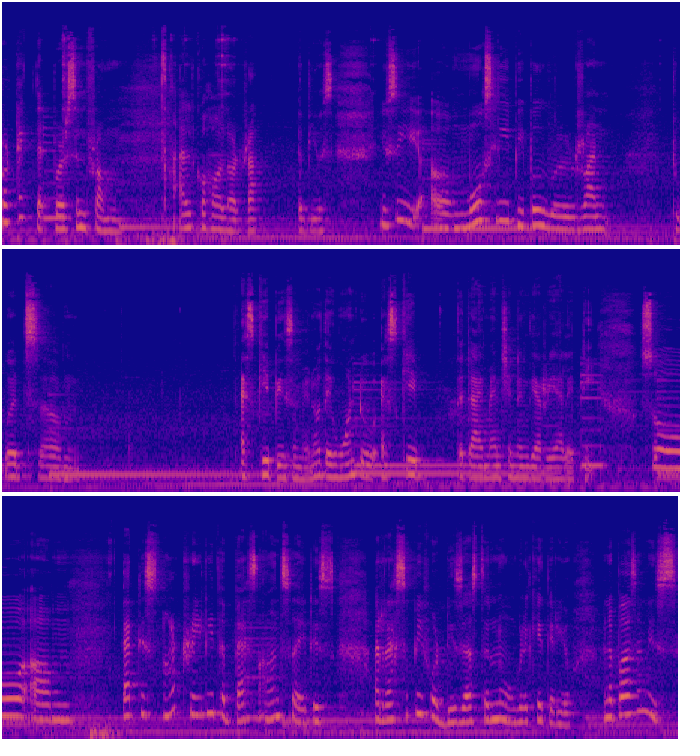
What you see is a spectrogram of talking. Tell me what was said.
protect that person from alcohol or drug abuse you see uh, mostly people will run towards um, escapism you know they want to escape the dimension in their reality so um, that is not really the best answer it is a recipe for disaster no when a person is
